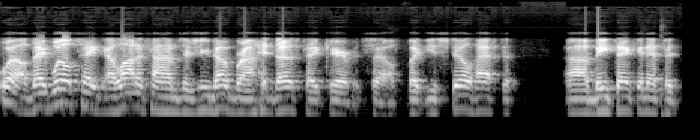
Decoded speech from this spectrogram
Well, they will take a lot of times, as you know, Brian. It does take care of itself, but you still have to uh, be thinking if it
